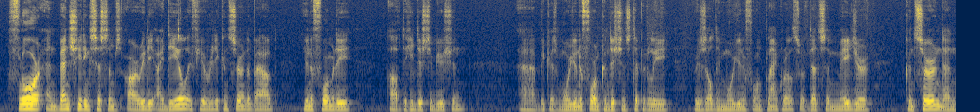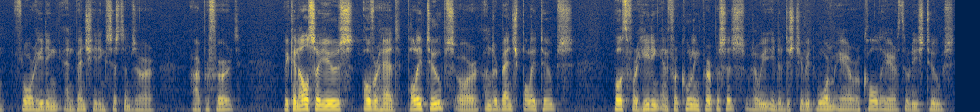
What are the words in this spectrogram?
Floor and bench heating systems are really ideal if you're really concerned about uniformity of the heat distribution uh, because more uniform conditions typically result in more uniform plant growth. So if that's a major concern, then floor heating and bench heating systems are, are preferred. We can also use overhead polytubes or underbench polytubes, both for heating and for cooling purposes. So we either distribute warm air or cold air through these tubes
